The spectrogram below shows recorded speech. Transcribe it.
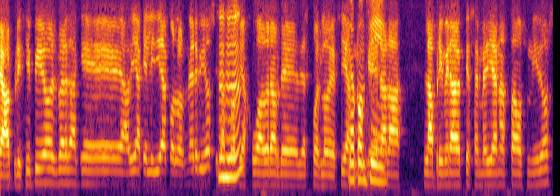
al principio es verdad que había que lidiar con los nervios y las propias jugadoras de, después lo decían, que era la, la primera vez que se medían a Estados Unidos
